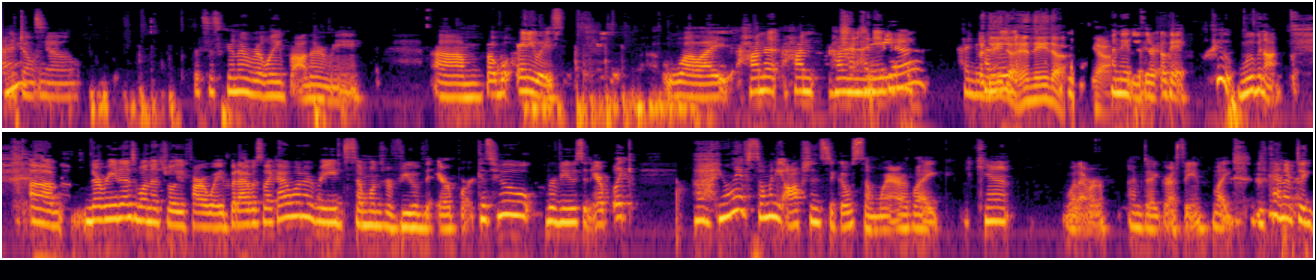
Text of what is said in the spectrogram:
I don't know. This is gonna really bother me. Um, but well, anyways, while I Hana, Han, Haneda, Haneda? Haneda, Haneda. Yeah. Haneda, there. Okay, Phew, moving on. Um, Narita is one that's really far away, but I was like, I want to read someone's review of the airport because who reviews an airport? Like, ah, you only have so many options to go somewhere. Like, you can't. Whatever. I'm digressing. Like, you kind of have to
